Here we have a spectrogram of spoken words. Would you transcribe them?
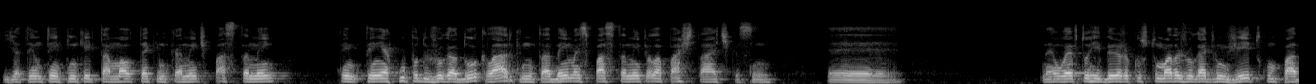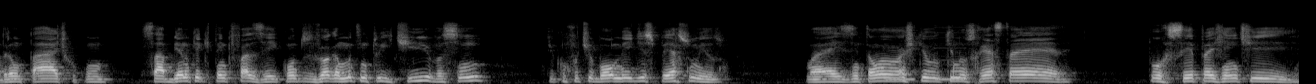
que já tem um tempinho que ele está mal tecnicamente, passa também tem, tem a culpa do jogador, claro que não está bem, mas passa também pela parte tática, assim. É... Né, o Everton Ribeiro era acostumado a jogar de um jeito, com padrão tático, com sabendo o que, que tem que fazer. E quando joga muito intuitivo, assim, fica um futebol meio disperso mesmo. Mas então eu acho que o que nos resta é torcer para a gente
